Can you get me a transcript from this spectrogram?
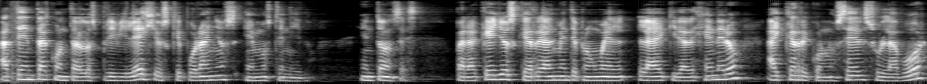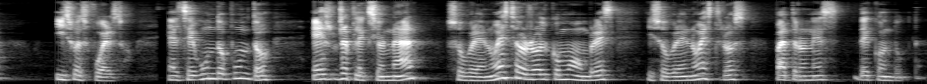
atenta contra los privilegios que por años hemos tenido. Entonces, para aquellos que realmente promueven la equidad de género, hay que reconocer su labor y su esfuerzo. El segundo punto es reflexionar sobre nuestro rol como hombres y sobre nuestros patrones de conducta.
